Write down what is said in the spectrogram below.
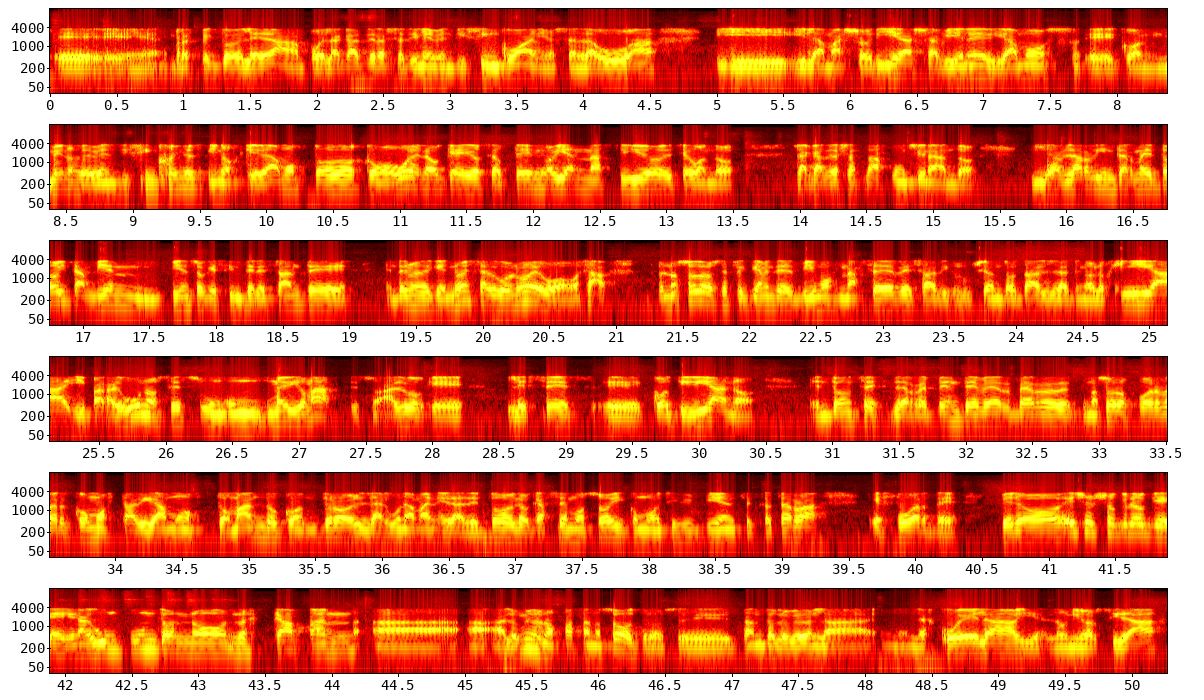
eh, respecto de la edad, porque la cátedra ya tiene 25 años en la UBA y, la mayoría ya viene, digamos, con menos de 25 años y nos quedamos todos como, bueno, ok, o sea, ustedes no habían nacido, decía cuando la cátedra ya estaba funcionando. Y hablar de Internet hoy también pienso que es interesante en términos de que no es algo nuevo. O sea, nosotros efectivamente vimos nacer esa disrupción total de la tecnología y para algunos es un, medio más, es algo que les es eh, cotidiano. Entonces, de repente ver, ver, nosotros poder ver cómo está, digamos, tomando control de alguna manera de todo lo que hacemos hoy, como si bien se exacerba, es fuerte pero ellos yo creo que en algún punto no, no escapan a, lo mismo que nos pasa a nosotros. Eh, tanto lo veo en la, en la escuela y en la universidad.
